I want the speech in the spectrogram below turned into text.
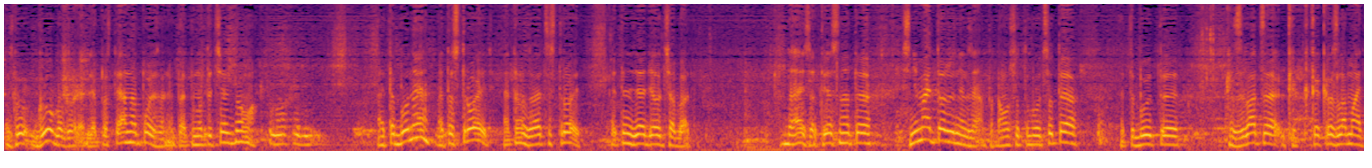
Гру- грубо говоря, для постоянного пользования, поэтому это часть дома. Это буне, это строить, это называется строить. Это нельзя делать в шаббат. Да, и соответственно это снимать тоже нельзя, потому что это будет сотер, это будет э, называться как, как разломать.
